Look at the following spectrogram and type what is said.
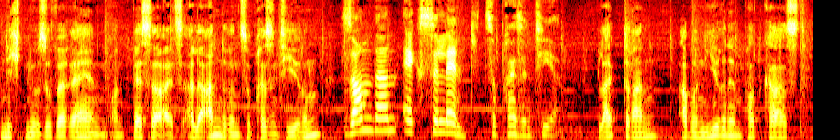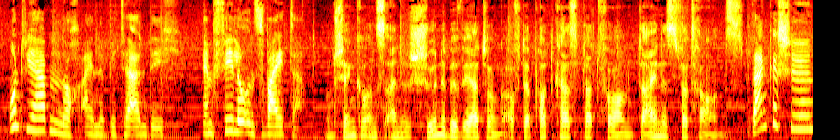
nicht nur souverän und besser als alle anderen zu präsentieren, sondern exzellent zu präsentieren. Bleib dran, abonniere den Podcast. Und wir haben noch eine Bitte an dich. Empfehle uns weiter. Und schenke uns eine schöne Bewertung auf der Podcast-Plattform deines Vertrauens. Dankeschön.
